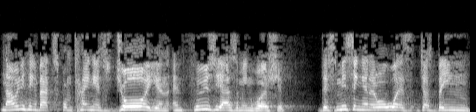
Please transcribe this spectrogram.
know anything about spontaneous joy and enthusiasm in worship, dismissing it all as just being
